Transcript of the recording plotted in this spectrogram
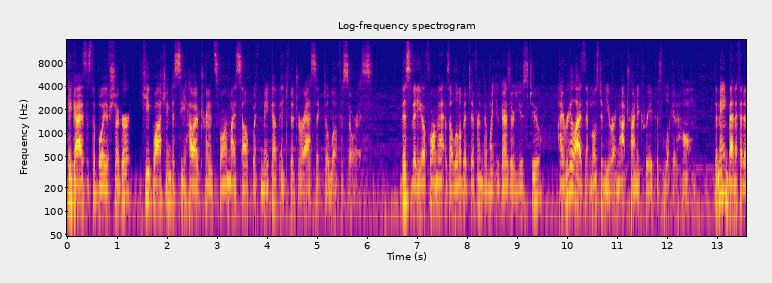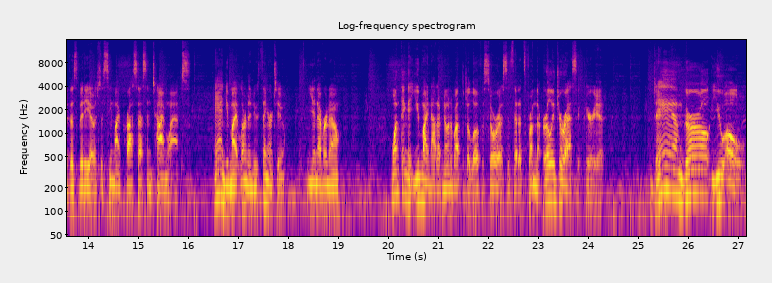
Hey guys, it's the Boy of Sugar. Keep watching to see how I've transformed myself with makeup into the Jurassic Dilophosaurus. This video format is a little bit different than what you guys are used to. I realize that most of you are not trying to create this look at home. The main benefit of this video is to see my process in time lapse. And you might learn a new thing or two. You never know. One thing that you might not have known about the Dilophosaurus is that it's from the early Jurassic period. Damn girl, you old.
